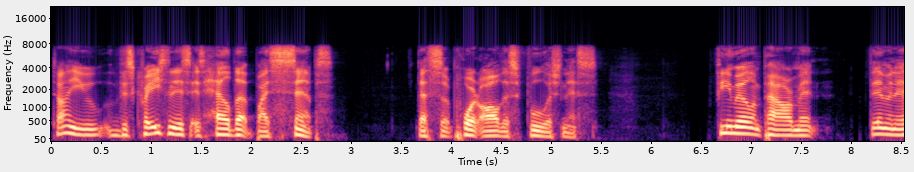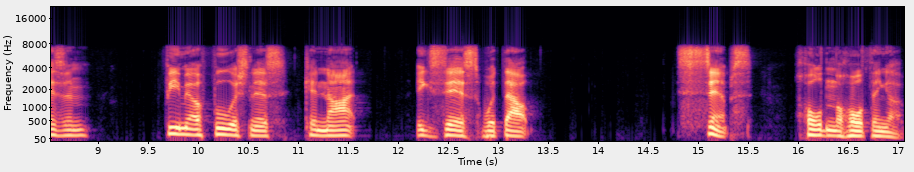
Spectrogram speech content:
telling you, this craziness is held up by simps that support all this foolishness. Female empowerment, feminism, female foolishness cannot exist without simps holding the whole thing up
